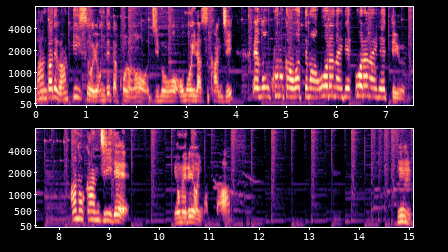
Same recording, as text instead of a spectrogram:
漫画でワンピースを読んでた頃の自分を思い出す感じ。え、もうこの間終わってまあ終わらないで、終わらないでっていう、あの感じで読めるようになった？うん。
